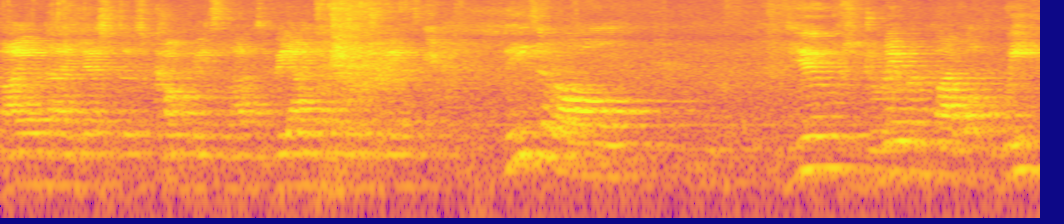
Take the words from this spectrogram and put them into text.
biodigesters, concrete slabs, VIP latrines, these are all views driven by what we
